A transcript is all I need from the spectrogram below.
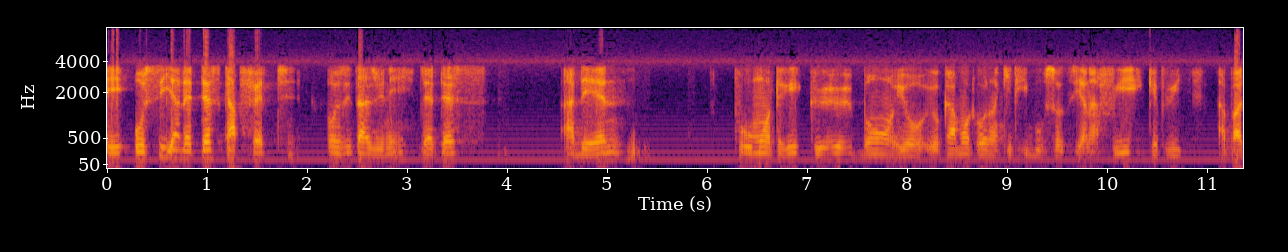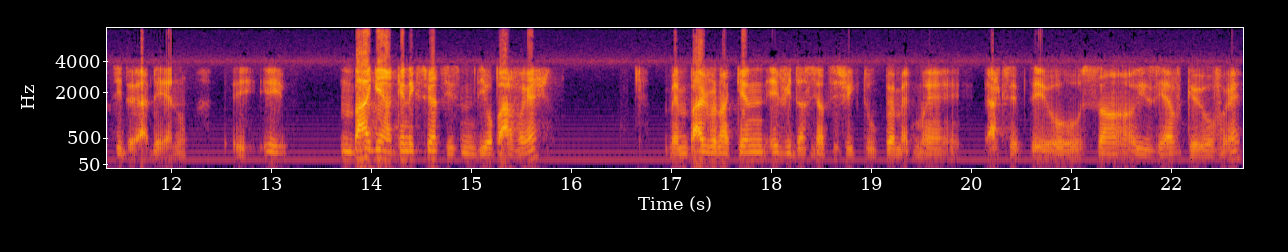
Et aussi, il y a des tests qu'a fait aux États-Unis, des tests ADN, pour montrer que, bon, il y a montrer dans qui tribu sorti en Afrique, et puis, à partir de ADN. Et, et, n'ai aucune expertise, dis, pas vrai. Même pas, aucune évidence scientifique pour permettre moi accepter sans réserve que au vrai.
